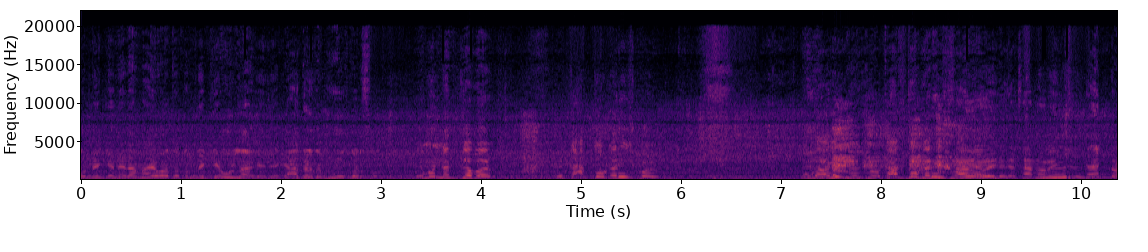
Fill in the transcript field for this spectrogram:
તમે કેનેડામાં આવ્યા તો તમને કેવું લાગે છે? કે આગળ તમે શું કરશો? એ મને નથી ખબર. હું કાક તો કરીશ પણ. હું આવી ગયો છું કાક તો કરીશ કાંઈક તો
